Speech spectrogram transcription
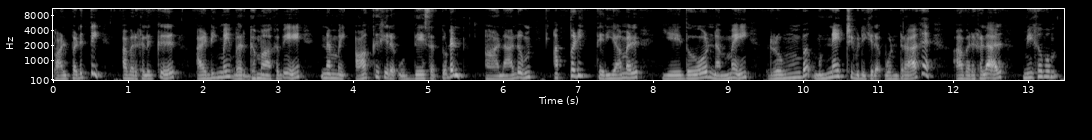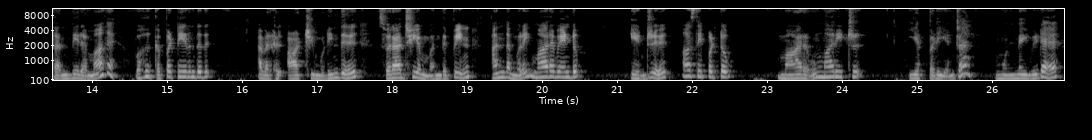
பாழ்படுத்தி அவர்களுக்கு அடிமை வர்க்கமாகவே நம்மை ஆக்குகிற உத்தேசத்துடன் ஆனாலும் அப்படி தெரியாமல் ஏதோ நம்மை ரொம்ப முன்னேற்றி விடுகிற ஒன்றாக அவர்களால் மிகவும் தந்திரமாக வகுக்கப்பட்டிருந்தது. அவர்கள் ஆட்சி முடிந்து ஸ்வராஜ்யம் வந்த பின் அந்த முறை மாற வேண்டும் என்று ஆசைப்பட்டோம். மாறவும் மாறிற்று. எப்படி என்றால் முன்னை விட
